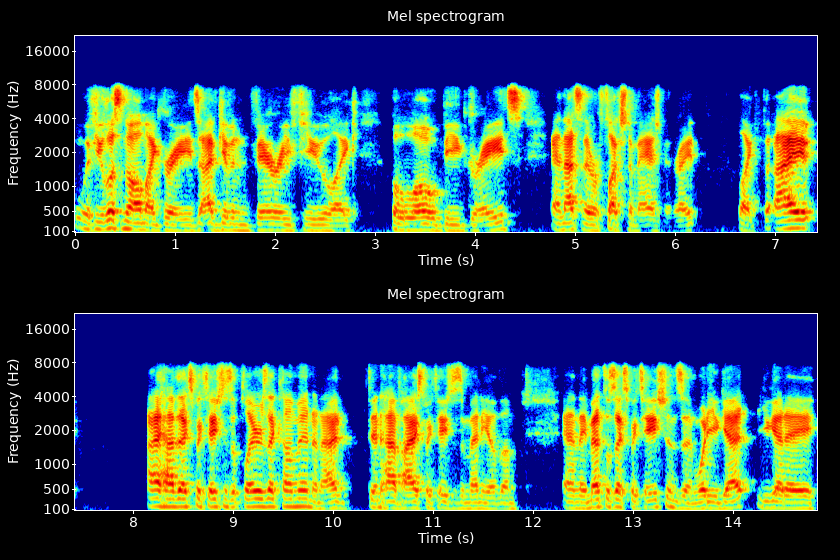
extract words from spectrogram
if you listen to all my grades, I've given very few like below B grades, and that's the reflection of management, right? Like I, I have the expectations of players that come in, and I didn't have high expectations of many of them. and they met those expectations. And what do you get? You get a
